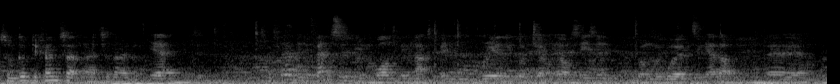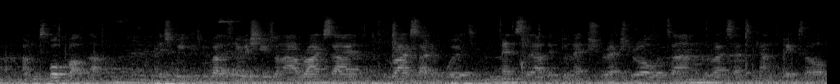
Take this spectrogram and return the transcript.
Some good defence out there today though. Yeah. To be fair, the defence has been one thing that's been really good generally all season when we work together. Uh, and we spoke about that this week because we've had a few issues on our right side. The right side have worked immensely hard. They've done extra, extra all the time, and the right side to kind of fix that up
